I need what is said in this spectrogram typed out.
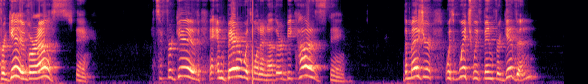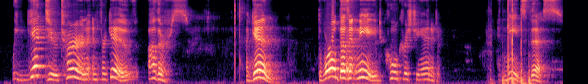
forgive or else thing. It's a forgive and bear with one another because thing. The measure with which we've been forgiven, we get to turn and forgive others. Again, the world doesn't need cool Christianity. It needs this.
